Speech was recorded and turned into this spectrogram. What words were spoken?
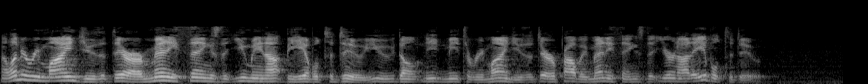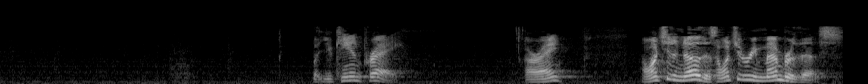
Now, let me remind you that there are many things that you may not be able to do. You don't need me to remind you that there are probably many things that you're not able to do. But you can pray. All right? I want you to know this. I want you to remember this.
